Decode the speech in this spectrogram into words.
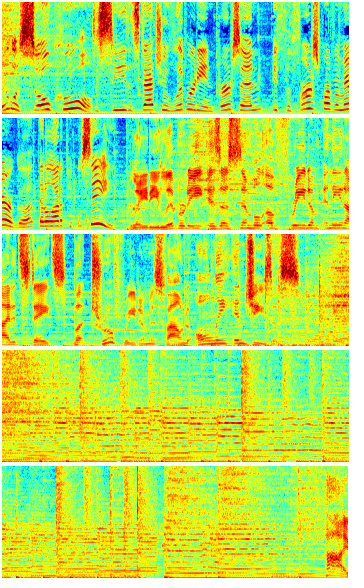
It was so cool to see the Statue of Liberty in person. It's the first part of America that a lot of people see. Lady Liberty is a symbol of freedom in the United States, but true freedom is found only in Jesus. Hi,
